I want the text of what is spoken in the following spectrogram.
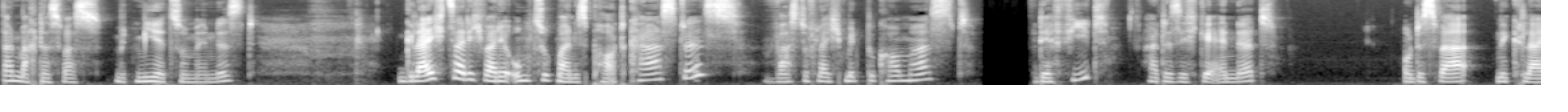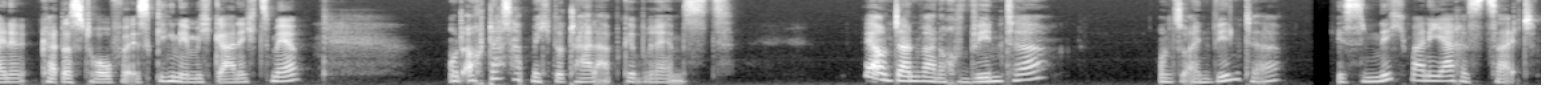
dann macht das was mit mir zumindest. Gleichzeitig war der Umzug meines Podcastes, was du vielleicht mitbekommen hast. Der Feed hatte sich geändert und es war eine kleine Katastrophe. Es ging nämlich gar nichts mehr. Und auch das hat mich total abgebremst. Ja, und dann war noch Winter und so ein Winter ist nicht meine Jahreszeit.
